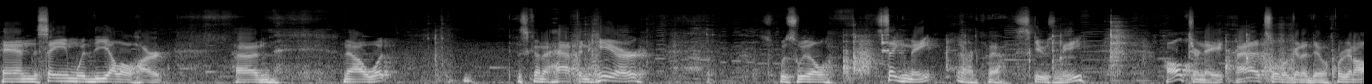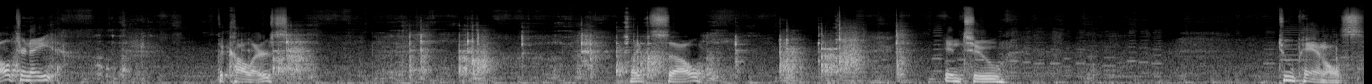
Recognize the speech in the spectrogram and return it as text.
and the same with the yellow heart. Now what is going to happen here was we'll segment, or, uh, excuse me, alternate. That's what we're gonna do. We're gonna alternate the colors like so into two panels.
